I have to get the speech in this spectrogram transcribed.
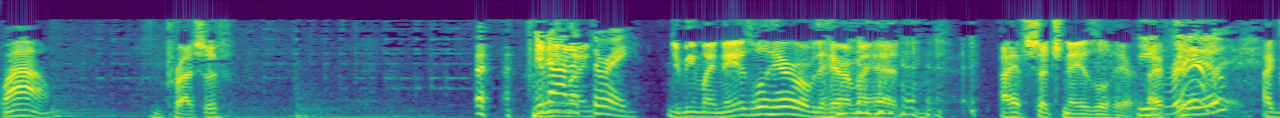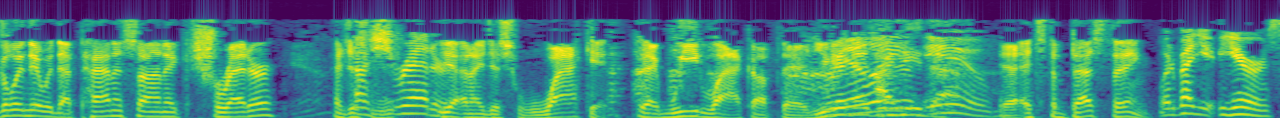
Wow. Impressive. You're not my- a three. You mean my nasal hair or the hair on my head? I have such nasal hair. You I, have to- really? I go in there with that Panasonic shredder. I just, A shredder. Yeah, and I just whack it. I weed whack up there. You get Really? nasal I need that. Ew. Yeah, it's the best thing. What about your ears?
